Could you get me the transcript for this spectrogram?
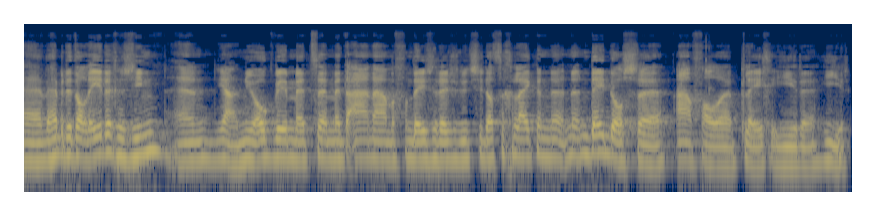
Uh, we hebben dit al eerder gezien. En ja, nu ook weer met, uh, met de aanname van deze resolutie dat ze gelijk een, een, een DDoS-aanval uh, plegen hier, hier.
